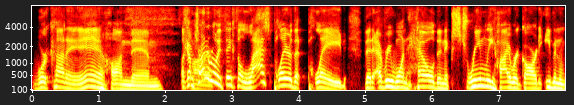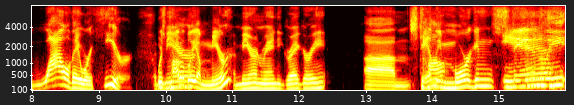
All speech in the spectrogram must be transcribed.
we're kind of eh on them. Like, I'm trying to really think the last player that played that everyone held in extremely high regard, even while they were here, was Ameer- probably Ameer, Ameer and Randy Gregory. Um, Stanley Col- Morgan. Stanley.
